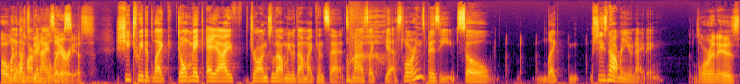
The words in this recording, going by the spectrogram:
Oh, One of the Lauren's being harmonizers. hilarious. She tweeted like, "Don't make AI drawings without me, without my consent." And I was like, "Yes, Lauren's busy, so like she's not reuniting." Lauren is,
